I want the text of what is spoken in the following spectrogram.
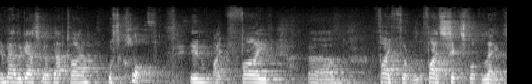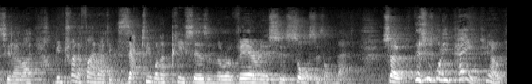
in Madagascar at that time was cloth in like five, um, five foot, five, six foot lengths. You know, I, have been trying to find out exactly what a piece is, and there are various sources on that. So this is what he pays. You know,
